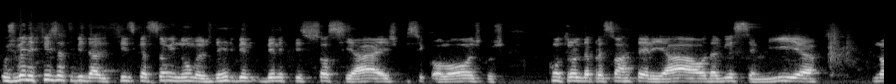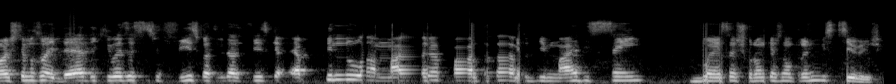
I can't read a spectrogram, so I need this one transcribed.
os benefícios da atividade física são inúmeros, desde benefícios sociais, psicológicos, controle da pressão arterial, da glicemia. Nós temos uma ideia de que o exercício físico, a atividade física, é a pílula mágica para o tratamento de mais de 100 doenças crônicas não transmissíveis.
